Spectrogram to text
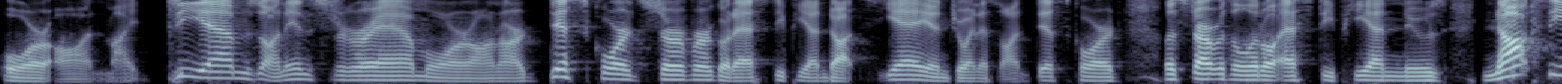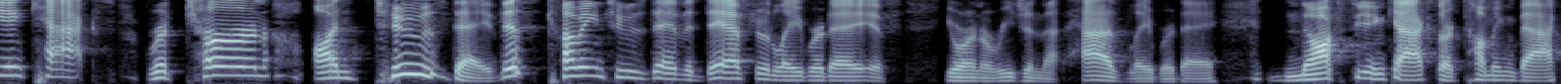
or on my DMs on Instagram or on our Discord server. Go to sdpn.ca and join us on Discord. Let's start with a little SDPN news. Noxie and Cax return on Tuesday, this coming Tuesday, the day after Labor Day. If you're in a region that has Labor Day. Noxie and Cax are coming back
